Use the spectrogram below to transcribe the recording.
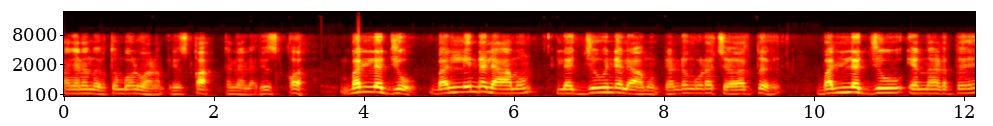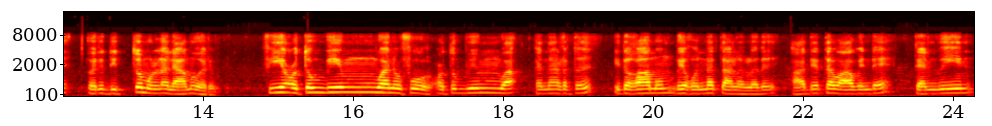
അങ്ങനെ നിർത്തുമ്പോൾ വേണം? റിസ്ക എന്നല്ല. റിസ്ഖ. ബല്ലജു ബല്ലിന്റെ ലാമും ലജ്ജുവിന്റെ ലാമും രണ്ടും കൂടെ ചേർത്ത് ബല്ലജ്ജു എന്നിടത്ത് ഒരു ദിത്വമുള്ള ലാമ് വരും. ഫി ഒത്തുവിം വ നുഫൂർ. ഒത്തുവിം വ എന്നിടത്ത് ഇദ്ഹാമും ബി ഉന്നത്താണുള്ളത് ആദ്യത്തെ വാവിന്റെ തെൻവീൻ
